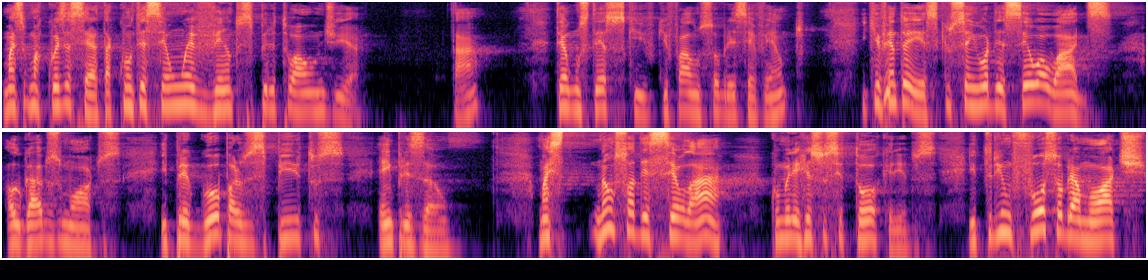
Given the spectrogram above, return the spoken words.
mas uma coisa é certa, aconteceu um evento espiritual um dia, tá? Tem alguns textos que, que falam sobre esse evento. E que evento é esse? Que o Senhor desceu ao Hades, ao lugar dos mortos, e pregou para os espíritos em prisão. Mas não só desceu lá, como ele ressuscitou, queridos, e triunfou sobre a morte,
